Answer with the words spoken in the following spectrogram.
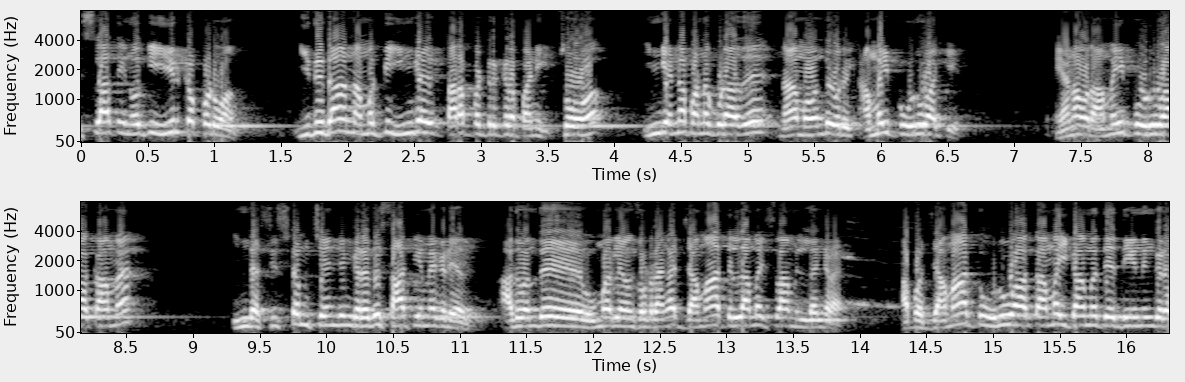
இஸ்லாத்தை நோக்கி ஈர்க்கப்படுவாங்க. இதுதான் நமக்கு இங்க தரப்பட்டிருக்கிற பணி. சோ இங்க என்ன பண்ணக்கூடாது? நாம வந்து ஒரு அமைப்பு உருவாக்கி. ஏன்னா ஒரு அமைப்பு உருவாக்காம இந்த சிஸ்டம் சேஞ்சுங்கிறது சாத்தியமே கிடையாது. அது வந்து உமர்ல சொல்றாங்க ஜமாத் இல்லாம இஸ்லாம் இல்லைங்கிற அப்போ ஜமாத் உருவாக்காம இகாமத்தே தீனுங்கிற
